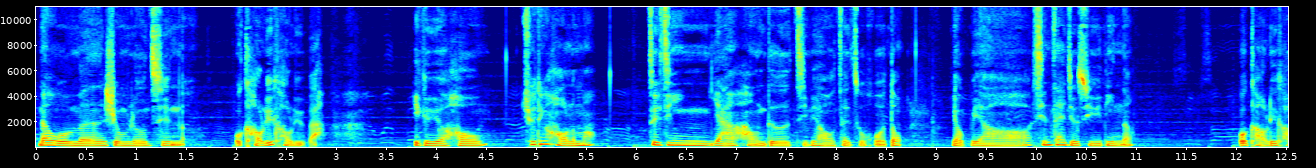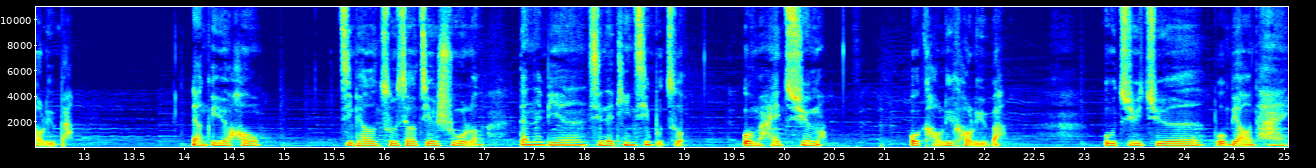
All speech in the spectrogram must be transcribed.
那我们什么时候去呢？我考虑考虑吧。一个月后，确定好了吗？最近亚航的机票在做活动，要不要现在就去预定呢？我考虑考虑吧。两个月后，机票的促销结束了，但那边现在天气不错，我们还去吗？我考虑考虑吧。不拒绝，不表态，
